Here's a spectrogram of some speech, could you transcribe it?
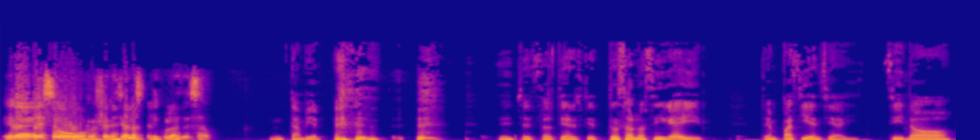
¿Era eso o referencia a las películas de Saw? También. Tienes que, tú solo sigue y ten paciencia y si no,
